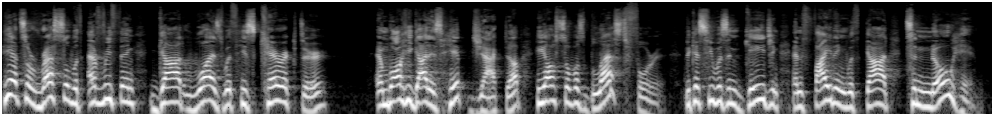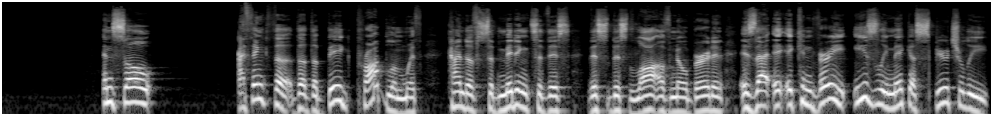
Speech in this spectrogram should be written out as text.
He had to wrestle with everything God was, with his character and while he got his hip jacked up, he also was blessed for it because he was engaging and fighting with God to know him. And so I think the, the, the big problem with kind of submitting to this, this, this law of no burden is that it, it can very easily make us spiritually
